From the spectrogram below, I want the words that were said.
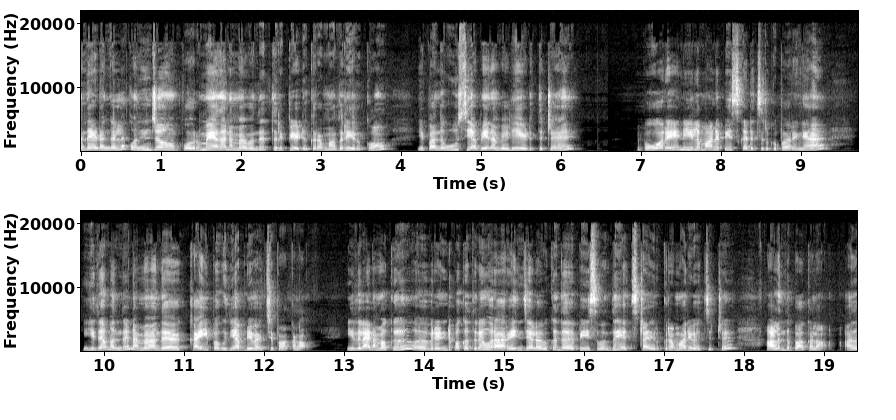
அந்த இடங்களில் கொஞ்சம் பொறுமையாக தான் நம்ம வந்து திருப்பி எடுக்கிற மாதிரி இருக்கும். இப்போ அந்த ஊசி அப்படியே நான் வெளியே எடுத்துட்டேன். இப்போ ஒரே நீளமான பீஸ் கிடச்சிருக்கு பாருங்கள் இதை வந்து நம்ம அந்த கைப்பகுதி அப்படியே வச்சு பார்க்கலாம். இதில் நமக்கு ரெண்டு பக்கத்துலேயும் ஒரு அரைஞ்ச அளவுக்கு இந்த பீஸ் வந்து எக்ஸ்ட்ரா இருக்கிற மாதிரி வச்சுட்டு அளந்து பார்க்கலாம். அதை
